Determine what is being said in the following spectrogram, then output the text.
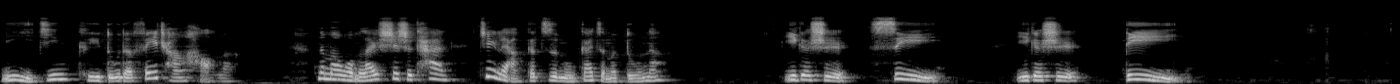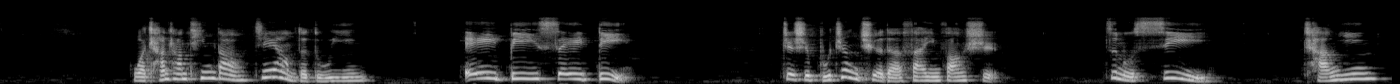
你已经可以读得非常好了。那么我们来试试看这两个字母该怎么读呢？一个是 C，一个是 D。我常常听到这样的读音：A B C D，这是不正确的发音方式。字母 C 长音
